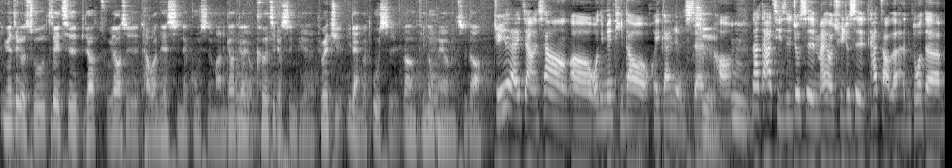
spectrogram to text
因为这个书这次比较主要是台湾这些新的故事嘛？你刚刚提到有科技的性别的，可不可以举一两个故事让听众朋友们知道？嗯、举例来讲，像呃，我里面提到回甘人生，哈，嗯，那他其实就是蛮有趣，就是他找了很多的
